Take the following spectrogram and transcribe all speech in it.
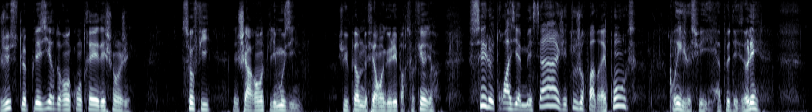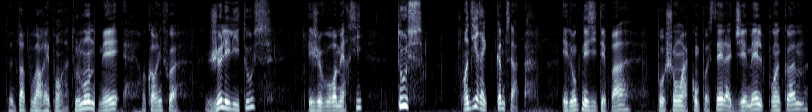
Juste le plaisir de rencontrer et d'échanger. Sophie, de Charente, Limousine. J'ai eu peur de me faire engueuler par Sophie en disant C'est le troisième message et toujours pas de réponse. Oui, je suis un peu désolé de ne pas pouvoir répondre à tout le monde, mais encore une fois, je les lis tous et je vous remercie tous en direct, comme ça. Et donc n'hésitez pas, pochon à compostelle à gmail.com,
